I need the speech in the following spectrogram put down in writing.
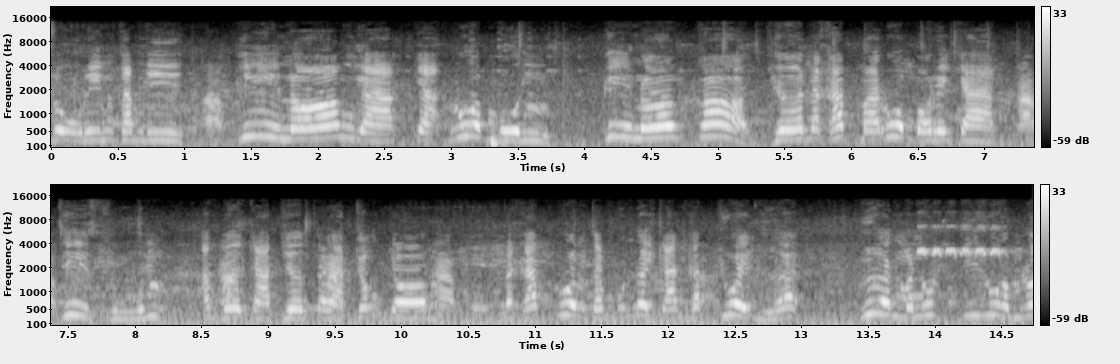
สุรินทร์ทำดีครับพี่น้องอยากจะร่วมบุญ พี่น้องก็เชิญนะครับ มาร่วมบริจาคครับที่ศูนย์อำเภอกาบเชิงตลาดช่องจอมครับ นะครับ ร่วมทำบุญด้วยกันครับช่วยเหลือ เพื่อนมนุษย์ที่ร่วมโล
